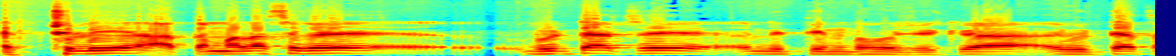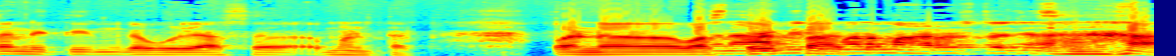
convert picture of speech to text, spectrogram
ॲक्च्युली आता मला सगळे विट्याचे नितीन भाऊजी किंवा विट्याचा नितीन गवळी असं म्हणतात. पण वास्तविक महाराष्ट्राचे हा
